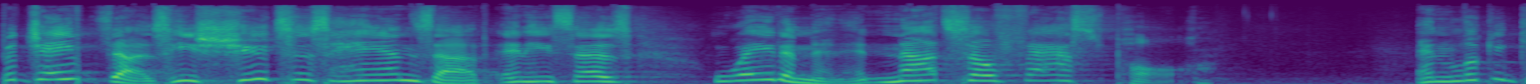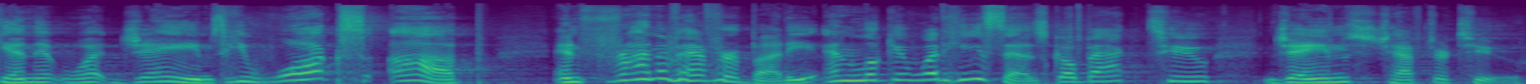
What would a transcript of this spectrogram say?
But James does. He shoots his hands up and he says, Wait a minute, not so fast, Paul. And look again at what James, he walks up in front of everybody and look at what he says. Go back to James chapter 2.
